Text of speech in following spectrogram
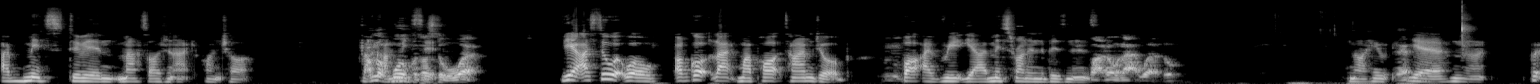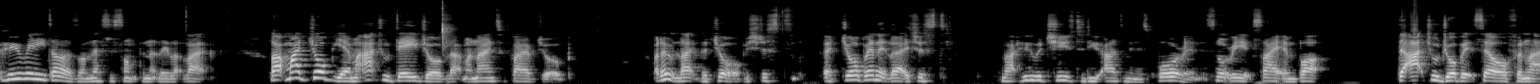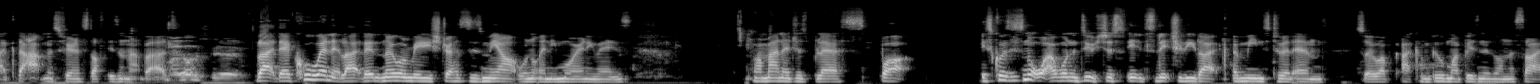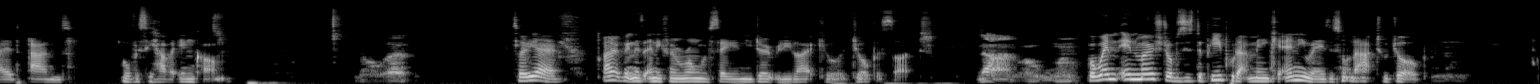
I miss doing massage and acupuncture. I'm not bored because I it. still work. Yeah, I still well, I've got like my part time job, Mm. but I really yeah I miss running the business. But I don't like work though. No, who, Yeah. yeah, no. But who really does unless it's something that they like? Like, like my job, yeah, my actual day job, like my nine to five job. I don't like the job. It's just a job, in it. Like it's just like who would choose to do admin? It's boring. It's not really exciting, but the actual job itself and like the atmosphere and stuff isn't that bad. Know it's good. Like they're cool in it. Like no one really stresses me out. Well, not anymore, anyways. My manager's blessed, but it's because it's not what I want to do. It's just it's literally like a means to an end. So I've, I can build my business on the side and obviously have an income. No, uh, So yeah, I don't think there's anything wrong with saying you don't really like your job as such. nah, no. But when in most jobs, it's the people that make it anyways. It's not the actual job.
